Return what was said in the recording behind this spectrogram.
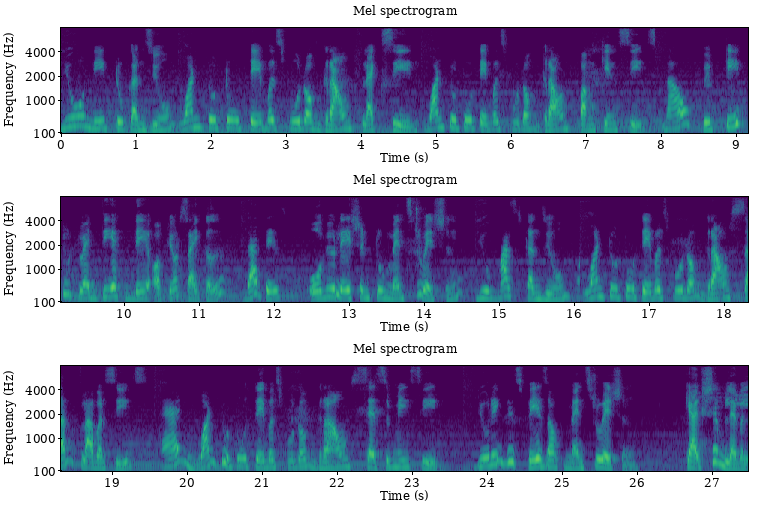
you need to consume 1 to 2 tablespoon of ground flaxseed, 1 to 2 tablespoon of ground pumpkin seeds. Now, 15th to 20th day of your cycle, that is ovulation to menstruation, you must consume 1 to 2 tablespoon of ground sunflower seeds and 1 to 2 tablespoon of ground sesame seed. During this phase of menstruation, calcium level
